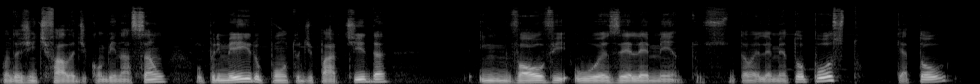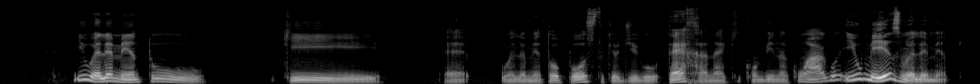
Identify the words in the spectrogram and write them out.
quando a gente fala de combinação, o primeiro ponto de partida envolve os elementos. Então, o elemento oposto, que é touro, e o elemento que é o elemento oposto, que eu digo terra, né, que combina com água, e o mesmo elemento.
